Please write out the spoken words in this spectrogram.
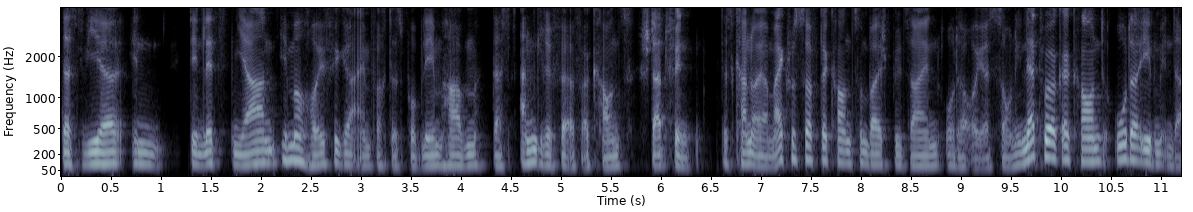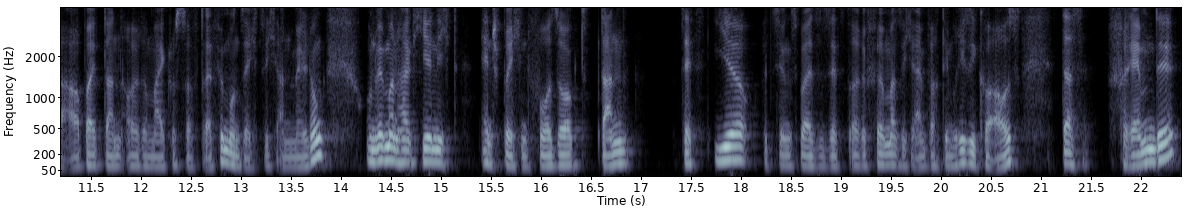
dass wir in den letzten Jahren immer häufiger einfach das Problem haben, dass Angriffe auf Accounts stattfinden. Das kann euer Microsoft-Account zum Beispiel sein oder euer Sony Network-Account oder eben in der Arbeit dann eure Microsoft 365-Anmeldung. Und wenn man halt hier nicht entsprechend vorsorgt, dann setzt ihr bzw. setzt eure Firma sich einfach dem Risiko aus, dass Fremde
